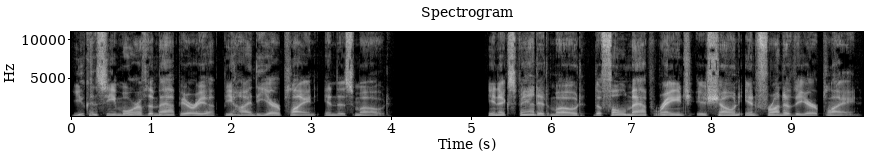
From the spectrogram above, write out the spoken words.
You can see more of the map area behind the airplane in this mode. In expanded mode, the full map range is shown in front of the airplane.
